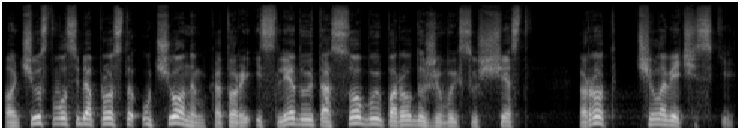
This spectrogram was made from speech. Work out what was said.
Он чувствовал себя просто ученым, который исследует особую породу живых существ. Род человеческий,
